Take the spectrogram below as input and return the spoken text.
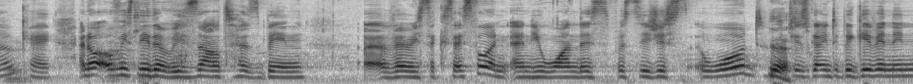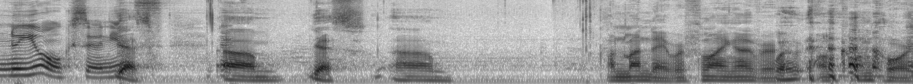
Okay, and obviously the result has been uh, very successful, and, and, you won this prestigious award, yes. which is going to be given in New York soon. Yes. Yes. Um, yes. Um, on Monday, we're flying over well, on Concorde.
